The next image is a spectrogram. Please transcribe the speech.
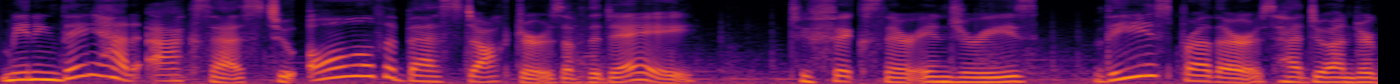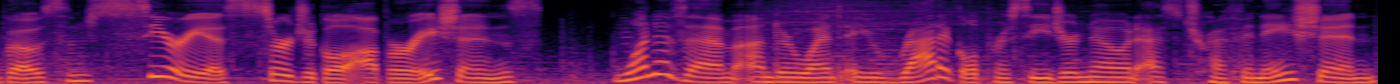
meaning they had access to all the best doctors of the day. To fix their injuries, these brothers had to undergo some serious surgical operations. One of them underwent a radical procedure known as trephination,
